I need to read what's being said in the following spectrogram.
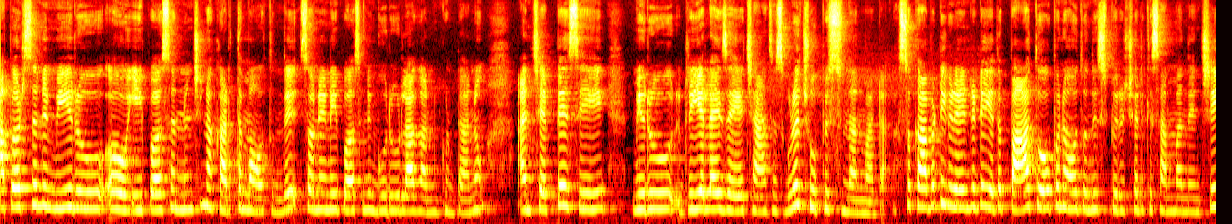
ఆ పర్సన్ మీరు ఓ ఈ పర్సన్ నుంచి నాకు అర్థం అవుతుంది. సో నేను ఈ పర్సన్ని గురువులాగా అనుకుంటాను. అని చెప్పేసి మీరు రియలైజ్ అయ్యే ఛాన్సెస్ కూడా చూపిస్తుంది అనమాట సో కాబట్టి ఇక్కడ ఏంటంటే ఏదో పాత ఓపెన్ అవుతుంది స్పిరిచువల్కి సంబంధించి.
